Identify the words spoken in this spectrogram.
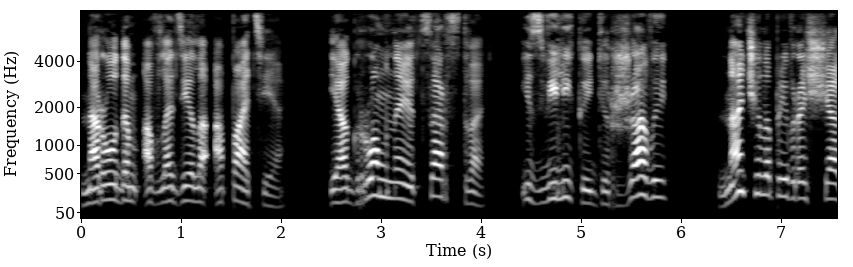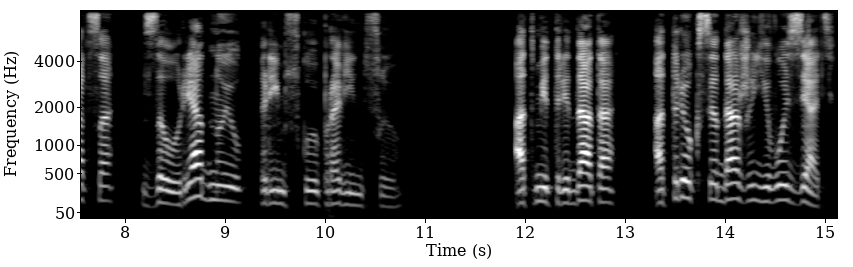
Народом овладела апатия, и огромное царство из великой державы начало превращаться в заурядную римскую провинцию. От Митридата отрекся даже его зять,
